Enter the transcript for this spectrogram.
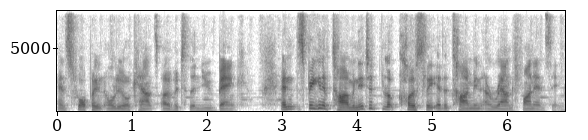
and swapping all your accounts over to the new bank. And speaking of time, we need to look closely at the timing around financing.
